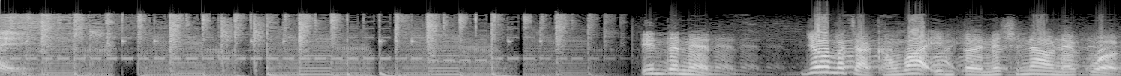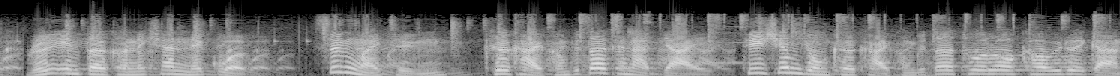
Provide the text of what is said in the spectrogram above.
ย อินเทอร์เน็ตย่อมาจากคำว่า International Network หรือ Interconnection Network ซึ่งหมายถึงเครือข่ายคอมพิวเตอร์ขนาดใหญ่ ที่เชื่อมโยงเครือข่ายคอมพิวเตอร์ทั่วโลกเข้าไว้ด้วยกัน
